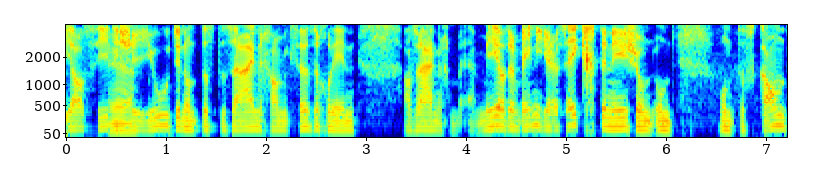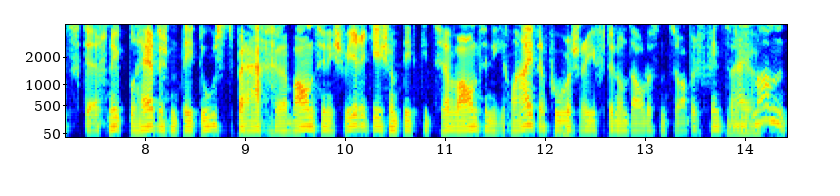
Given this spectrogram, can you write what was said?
yazidischen Ja. Juden und dass das eigentlich, habe ich gesehen, so ein bisschen, also eigentlich mehr oder weniger eine Sekte ist und, und, und das ganz knüppelhart ist und dort auszubrechen wahnsinnig schwierig ist und dort gibt es ja wahnsinnige Kleidervorschriften und alles und so. Aber ich finde so, hey Ja. Mann,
